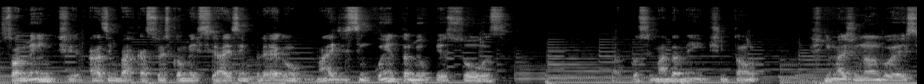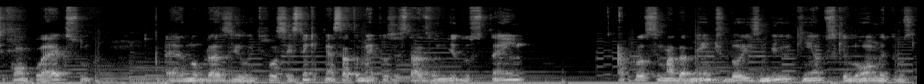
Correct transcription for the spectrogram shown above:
Somente as embarcações comerciais empregam mais de 50 mil pessoas, aproximadamente. Então, imaginando esse complexo é, no Brasil. E vocês têm que pensar também que os Estados Unidos têm aproximadamente 2.500 quilômetros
